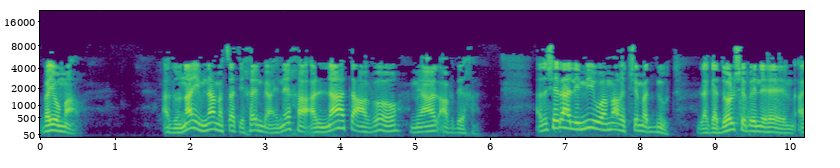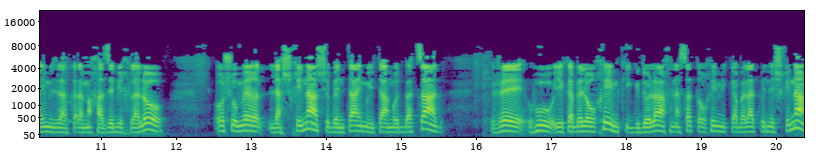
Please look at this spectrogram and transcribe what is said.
ויאמר, אדוני אם נא מצאתי חן בעיניך, אל נא תעבור מעל עבדיך. אז השאלה למי הוא אמר את שם אדנות? לגדול שביניהם, האם זה למחזה בכללו, או שהוא אומר לשכינה שבינתיים היא תעמוד בצד, והוא יקבל אורחים, כי גדולה הכנסת אורחים מקבלת פני שכינה.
